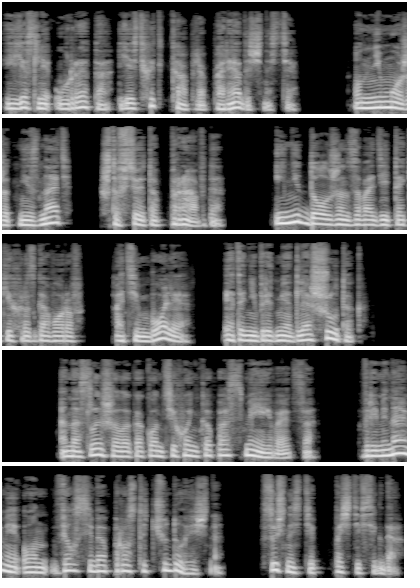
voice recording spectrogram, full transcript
И если у Рета есть хоть капля порядочности, он не может не знать, что все это правда, и не должен заводить таких разговоров, а тем более это не предмет для шуток. Она слышала, как он тихонько посмеивается. Временами он вел себя просто чудовищно, в сущности, почти всегда.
